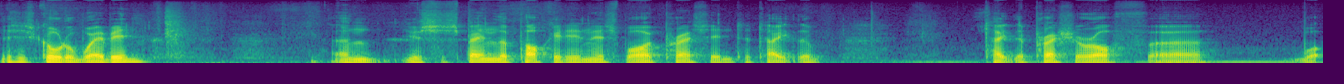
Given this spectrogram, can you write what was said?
This is called a webbing and you suspend the pocket in this by pressing to take the take the pressure off uh, what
